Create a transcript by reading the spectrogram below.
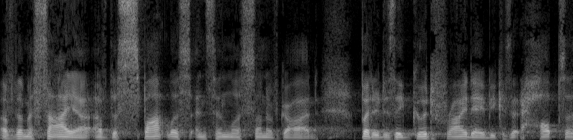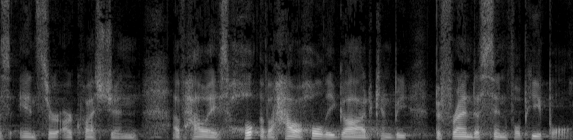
of the Messiah, of the spotless and sinless Son of God. But it is a Good Friday because it helps us answer our question of how a, of how a holy God can be, befriend a sinful people.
